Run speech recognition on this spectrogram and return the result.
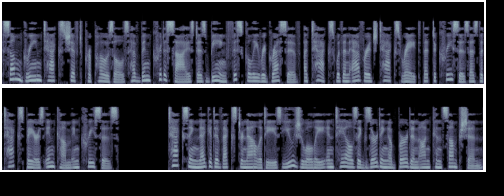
Some green tax shift proposals have been criticized as being fiscally regressive a tax with an average tax rate that decreases as the taxpayer's income increases. Taxing negative externalities usually entails exerting a burden on consumption,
